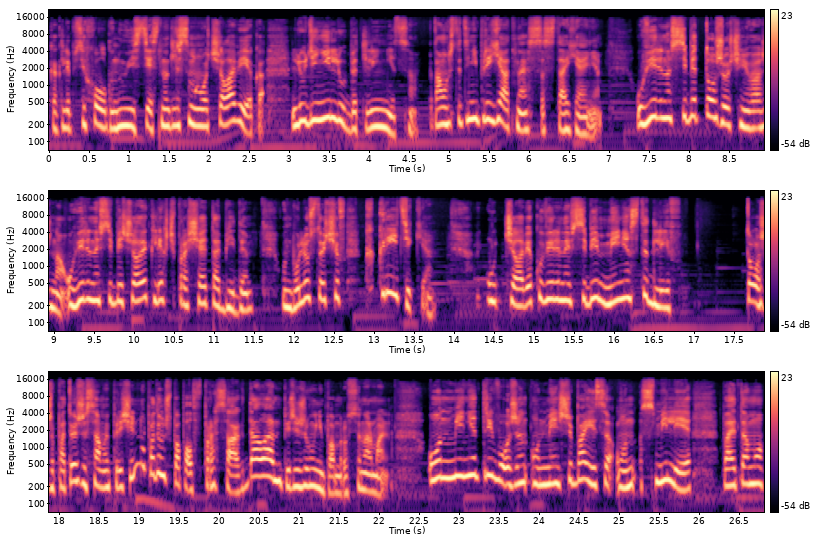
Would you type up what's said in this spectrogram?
как для психолога, ну, естественно, для самого человека. Люди не любят лениться, потому что это неприятное состояние. Уверенность в себе тоже очень важна. Уверенность в себе человек легче прощает обиды. Он более устойчив к критике. Человек, уверенный в себе, менее стыдлив тоже по той же самой причине, ну, потому что попал в просак. Да ладно, переживу, не помру, все нормально. Он менее тревожен, он меньше боится, он смелее. Поэтому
